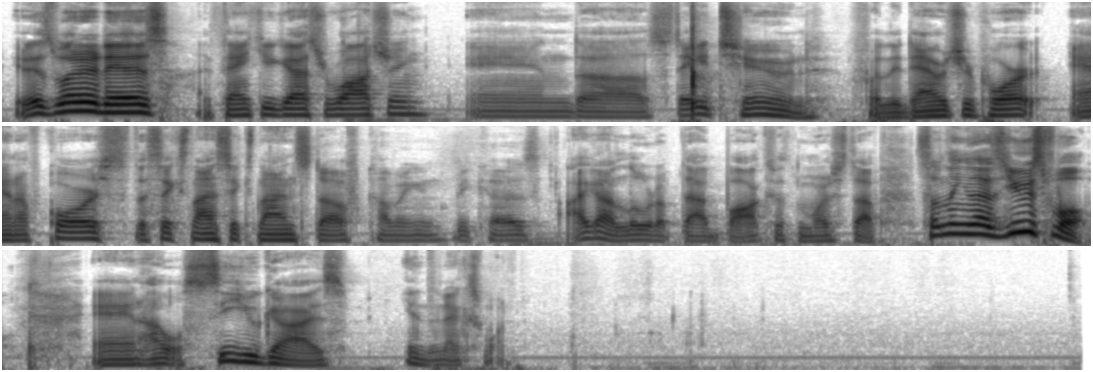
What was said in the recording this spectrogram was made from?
it is what it is. I thank you guys for watching, and uh, stay tuned for the damage report, and of course the 6969 stuff coming because I gotta load up that box with more stuff, something that's useful. And I will see you guys in the next one.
